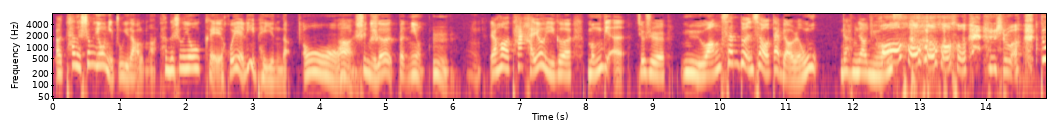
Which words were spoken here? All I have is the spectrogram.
呃，她的声优你注意到了吗？她的声优给火野丽配音的哦，啊、是你的本命。嗯嗯，然后她还有一个萌点，就是女王三段笑代表人物。你知道什么叫女王吼吼吼吼吼，是吗？对，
